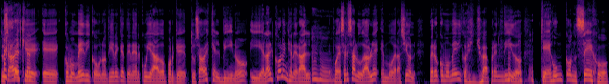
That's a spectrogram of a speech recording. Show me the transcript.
Tú sabes que eh, como médico uno tiene que tener cuidado porque tú sabes que el vino y el alcohol en general puede ser saludable en moderación, pero como médico yo he aprendido que es un consejo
